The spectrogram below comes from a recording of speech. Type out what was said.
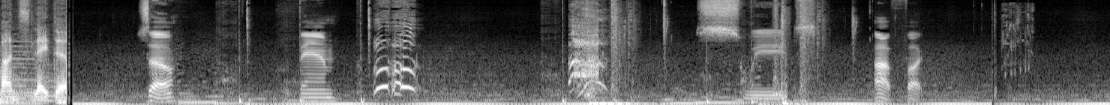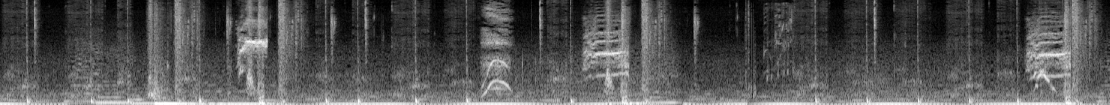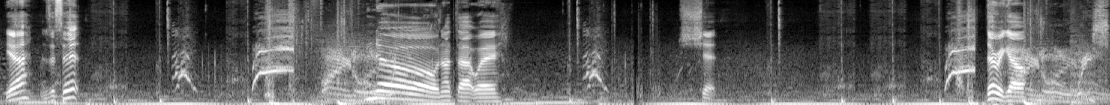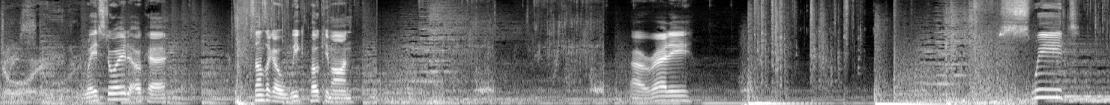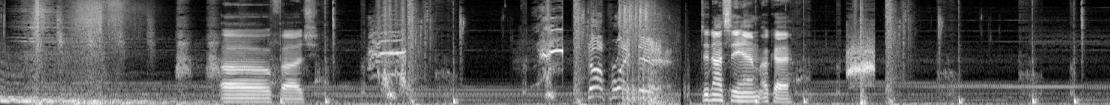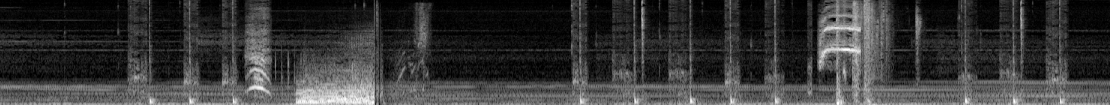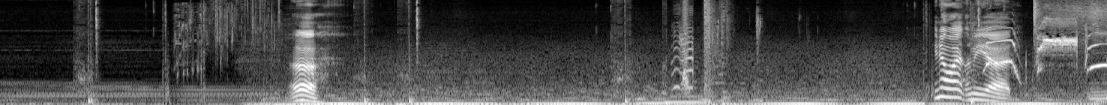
Months later. So, bam. Sweet. Ah, fuck. Yeah? Is this it? No, not that way. Shit. There we go. Wastoid? Okay. Sounds like a weak Pokemon. Alrighty. Sweet. Oh, fudge. Stop right there! Did not see him. Okay. Ugh. You know what? Let me, uh...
